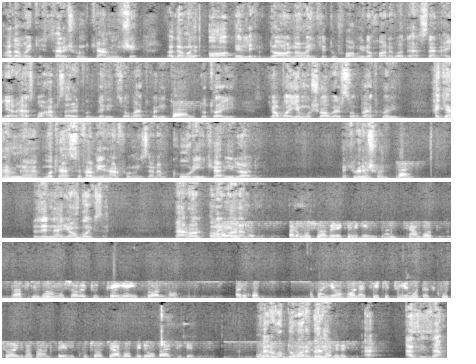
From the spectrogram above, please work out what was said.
آدمایی که سرشون کم میشه آدمای عاقل دانایی که تو فامیل و خانواده هستن اگر هست با همسرتون برید صحبت کنید. بله. یا با یه مشاور صحبت کنید اگرم نه متاسفم این حرفو می‌زنم. کوری کری لالی. بله. بذارید نیام بگذار در حال امیدوارم برای مشاوره که میگین من چند بار رفتیم با مشاور تو طی این سالها. ولی خب مثلا یا حالتی که توی مدت کوتاهی مثلا خیلی کوتاه جواب میده و بعد دیگه. خیلی خب دوباره برید عزیزم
